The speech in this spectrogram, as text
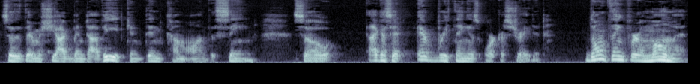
so that their Mashiach ben David can then come on the scene. So like I said, everything is orchestrated. Don't think for a moment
